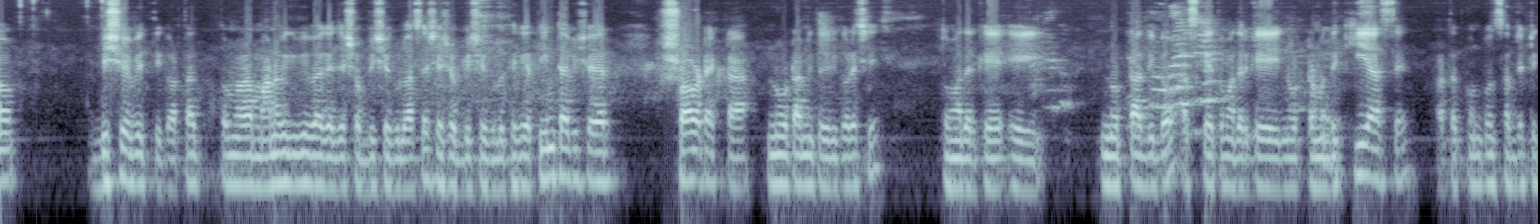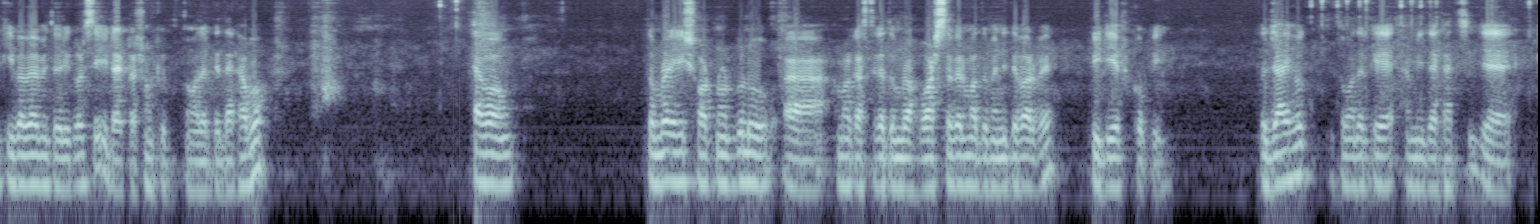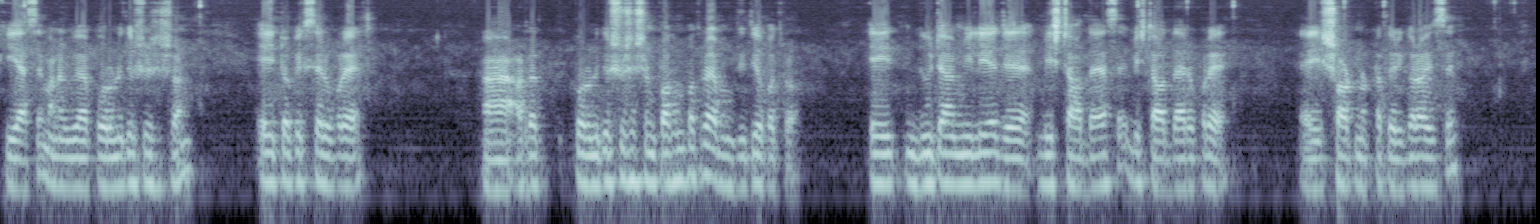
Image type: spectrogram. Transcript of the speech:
বিষয়ভিত্তিক, অর্থাৎ তোমরা মানবিক বিভাগে যেসব বিষয়গুলো আছে, সেসব বিষয়গুলো থেকে তিনটা বিষয়ের শর্ট একটা নোট আমি তৈরি করেছি। তোমাদেরকে এই নোটটা দিব। আজকে তোমাদেরকে এই নোটটার মধ্যে কি আছে অর্থাৎ কোন কোন সাবজেক্টে কীভাবে আমি তৈরি করছি, এটা একটা সংক্ষিপ্ত তোমাদেরকে দেখাবো। এবং তোমরা এই শর্ট নোটগুলো আমার কাছ থেকে তোমরা হোয়াটসঅ্যাপের মাধ্যমে নিতে পারবে পিডিএফ কপি তো যাই হোক, তোমাদেরকে আমি দেখাচ্ছি যে কি আছে মানবিক পৌরনীতি সুশাসন। এই টপিক্সের উপরে অর্থাৎ পৌরনীতি সুশাসন প্রথম পত্র এবং দ্বিতীয় পত্র। এই দুইটা মিলিয়ে যে বিশটা অধ্যায় আছে, বিশটা অধ্যায়ের উপরে এই শর্ট নোটটা তৈরি করা হয়েছে।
